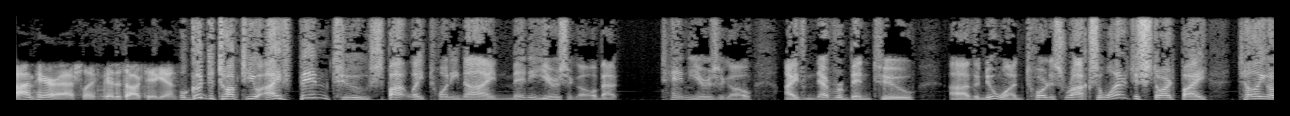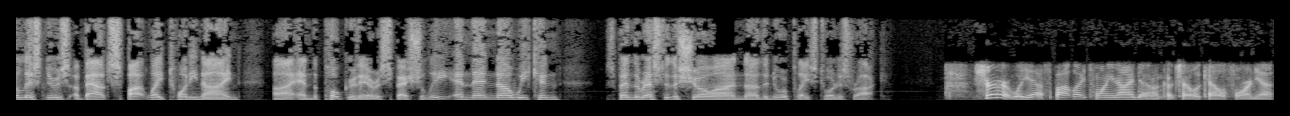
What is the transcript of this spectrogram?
I'm here, Ashley. Good to talk to you again. Well, good to talk to you. I've been to Spotlight 29 many years ago, about 10 years ago. I've never been to uh, the new one, Tortoise Rock. So why don't you start by telling our listeners about Spotlight 29 uh, and the poker there especially, and then uh, we can spend the rest of the show on uh, the newer place, Tortoise Rock. Sure. Well, yeah, Spotlight 29 down in Coachella, California.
